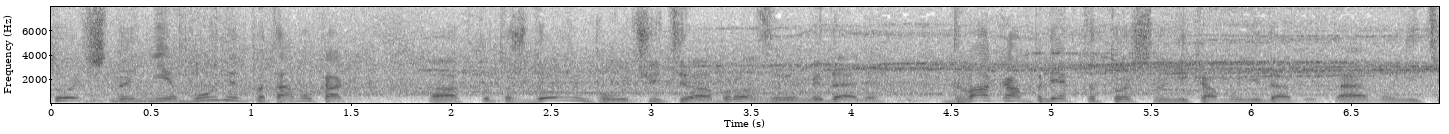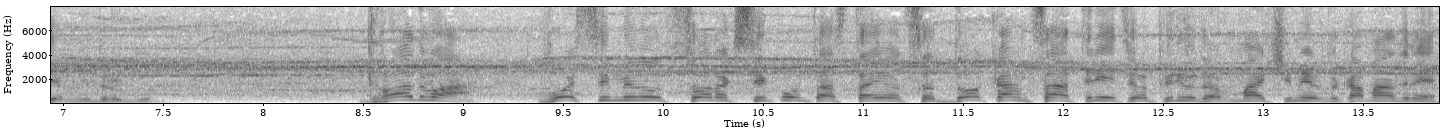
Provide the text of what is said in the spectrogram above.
точно не будет, потому как а, кто-то же должен получить а, бронзовые медали. Два комплекта точно никому не дадут, да, но ни тем, ни другим. 2-2. 8 минут 40 секунд остается до конца третьего периода в матче между командами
